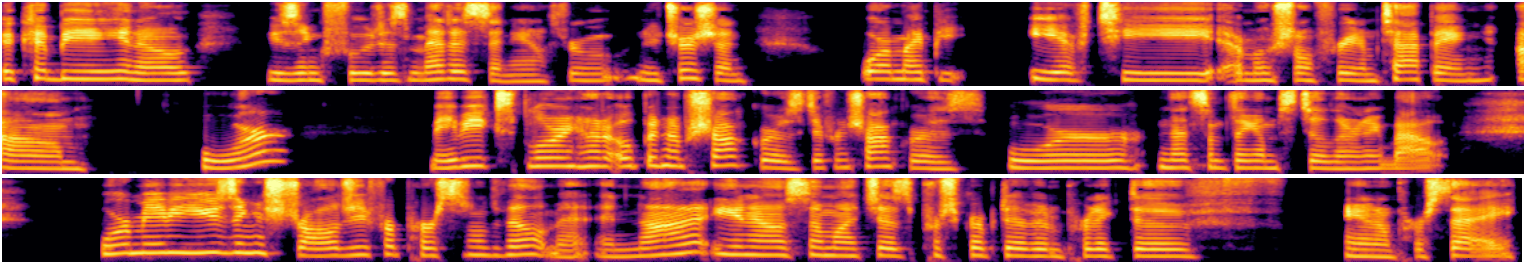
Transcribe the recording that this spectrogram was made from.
it could be, you know, using food as medicine, you know, through nutrition, or it might be EFT, emotional freedom tapping, um, or maybe exploring how to open up chakras, different chakras, or that's something I'm still learning about. Or maybe using astrology for personal development and not, you know, so much as prescriptive and predictive, you know, per se.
